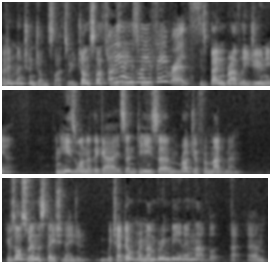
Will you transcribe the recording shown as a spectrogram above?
I didn't mention John Slattery. John Slattery. Oh yeah, he's one of your favorites. He's Ben Bradlee Jr. And he's one of the guys, and he's um, Roger from Mad Men. He was also in The Station Agent, which I don't remember him being in that, but uh, um,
